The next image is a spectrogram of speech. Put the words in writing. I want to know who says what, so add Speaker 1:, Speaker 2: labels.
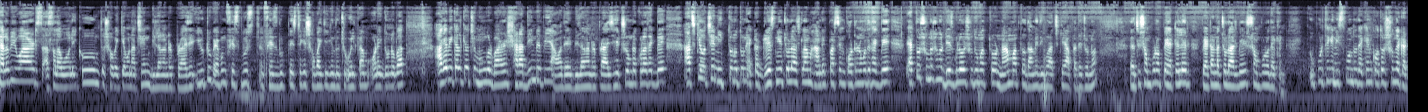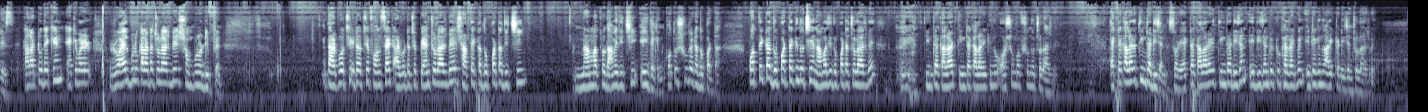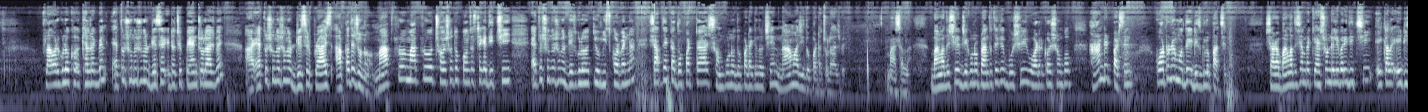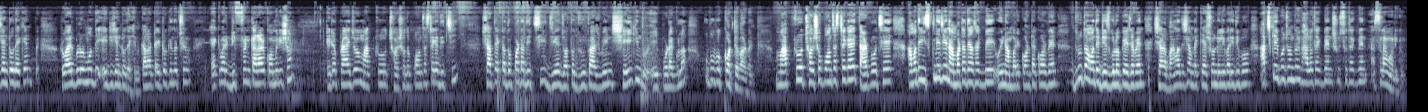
Speaker 1: Hello viewers আসসালামু আলাইকুম তো সবাই কেমন আছেন? বিলাল এন্টারপ্রাইজের ইউটিউব এবং ফেসবুক ফেসবুক পেজ থেকে সবাইকে কিন্তু হচ্ছে ওয়েলকাম অনেক ধন্যবাদ। আগামীকালকে হচ্ছে মঙ্গলবার, সারা ব্যাপী আমাদের বিলাল এন্টারপ্রাইজ হেডশোরুমটা খোলা থাকবে। আজকে হচ্ছে নিত্য নতুন একটা ড্রেস নিয়ে চলে আসলাম। হান্ড্রেড পার্সেন্ট কটনের মধ্যে থাকবে। এত সুন্দর সুন্দর ড্রেসগুলো শুধুমাত্র নামমাত্র দামে দিব আজকে আপনাদের জন্য। হচ্ছে সম্পূর্ণ প্যাটেলের প্যাটার্নটা চলে আসবে। সম্পূর্ণ দেখেন উপর থেকে পর্যন্ত দেখেন কত সুন্দর একটা ড্রেস কালারটাও দেখেন, একেবারে রয়্যাল ব্লু কালারটা চলে আসবে, সম্পূর্ণ ডিফারেন্ট তারপর হচ্ছে, এটা হচ্ছে ফ্রন্ট সাইড আর ওটা হচ্ছে প্যান্ট চলে আসবে। সাথে একটা দোপাট্টা দিচ্ছি, নামমাত্র দামে দিচ্ছি। এই দেখেন, কত সুন্দর একটা দোপাট্টা। প্রত্যেকটা দোপাট্টা কিন্তু হচ্ছে নামাজি দোপাট্টা চলে আসবে। তিনটা কালার তিনটা কালারই কিন্তু অসম্ভব সুন্দর চলে আসবে। একটা কালারের তিনটা ডিজাইন সরি একটা কালারের তিনটা ডিজাইন এই ডিজাইনটা একটু খেয়াল রাখবেন, এটা কিন্তু আরেকটা ডিজাইন চলে আসবে। ফ্লাওয়ারগুলো খেয়াল রাখবেন, এত সুন্দর সুন্দর ড্রেসের, এটা হচ্ছে প্যান্ট চলে আসবে, আর এত সুন্দর সুন্দর ড্রেসের প্রাইস আপনাদের জন্য মাত্র মাত্র ছয়শত পঞ্চাশ টাকা দিচ্ছি। এত সুন্দর সুন্দর ড্রেসগুলো কেউ মিস করবেন না। সাথে একটা দোপাট্টা, সম্পূর্ণ দোপাট্টা কিন্তু হচ্ছে নামাজি দোপাট্টা চলে আসবে। মাশাল্লাহ বাংলাদেশের যে কোনো প্রান্ত থেকে বসেই অর্ডার করা সম্ভব। হান্ড্রেড পার্সেন্ট কটনের মধ্যে এই ড্রেসগুলো পাচ্ছেন। সারা বাংলাদেশে আমরা ক্যাশ অন ডেলিভারি দিচ্ছি। এই কালার এই ডিজাইনটাও দেখেন রয়্যাল ব্লুর মধ্যে এই ডিজাইনটাও দেখেন। কালারটা এটাও কিন্তু হচ্ছে একেবারে ডিফারেন্ট কালার কম্বিনেশন এটা প্রাইজও মাত্র ছয়শত পঞ্চাশ টাকা দিচ্ছি। সাথে একটা দোপাটা দিচ্ছি, যে যত দ্রুত আসবেন সেই কিন্তু এই প্রোডাক্টগুলো উপভোগ করতে পারবেন। মাত্র ছয়শো পঞ্চাশ টাকায়। তারপর হচ্ছে আমাদের স্ক্রিনে যে নাম্বারটা দেওয়া থাকবে, ওই নাম্বারে কন্ট্যাক্ট করবেন। দ্রুত আমাদের ড্রেসগুলো পেয়ে যাবেন। সারা বাংলাদেশে আমরা ক্যাশ অন ডেলিভারি দিব। আজকে এই পর্যন্তই। ভালো থাকবেন, সুস্থ থাকবেন। আসসালামু আলাইকুম।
